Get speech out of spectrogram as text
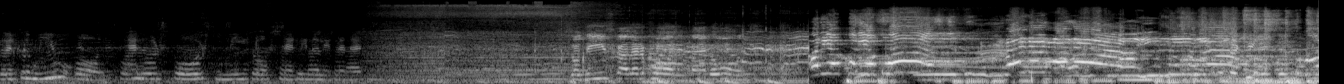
welcome you all for annual sports meet of Sentinel International. So these colorful balloons Hurry up, hurry up, fast! Right on, All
